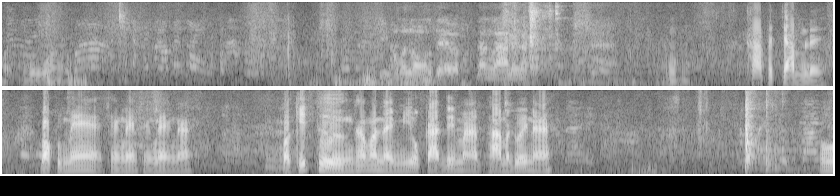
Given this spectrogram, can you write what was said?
มะม่วงที่เขามาลองตั้งแต่แบบตั้งร้านเลยนะอืมขาประจำเลย บอกคุณแม่แข็งแรงแข็งแรงนะ บอกคิดถึงถ้าวันไหนมีโอกาสได้มาพามาด้วยนะ โอ้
